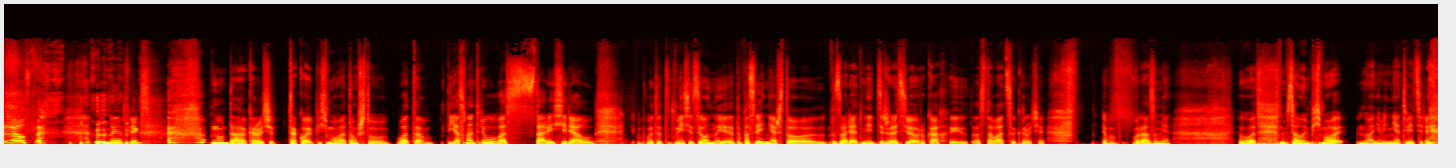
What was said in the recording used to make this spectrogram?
Пожалуйста. Netflix. Ну да, короче, такое письмо о том, что вот там, я смотрю, у вас старый сериал вот этот месяц, и он и это последнее, что позволяет мне держать себя в руках и оставаться, короче, в, разуме. Вот, написала им письмо, но они мне не ответили.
